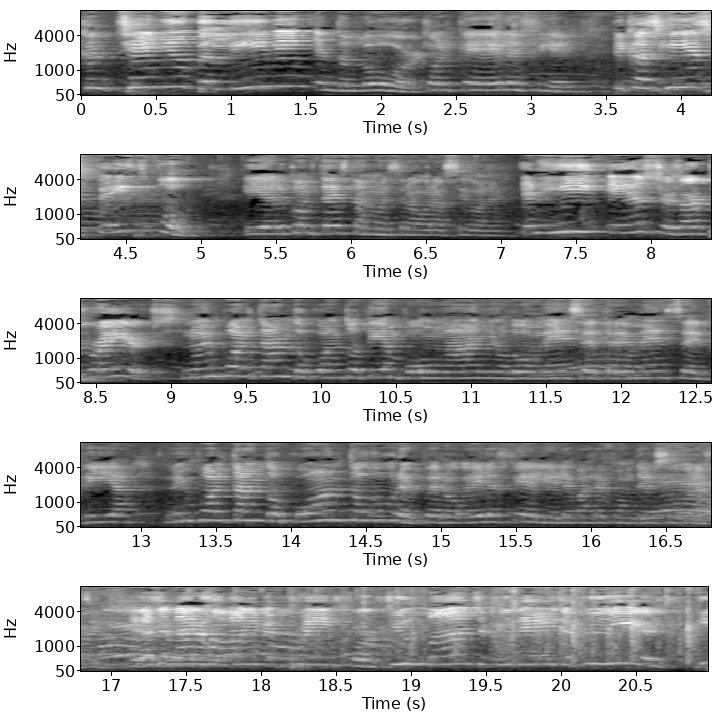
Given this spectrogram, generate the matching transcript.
continue believing in the Lord porque Él es fiel. because He is faithful Y Él contesta nuestras oraciones. and He answers our prayers. No importando cuánto tiempo, un año, dos meses, tres meses, días, no importando cuánto dure, pero Él es fiel y Él le va a responder su oración. It doesn't matter how long you've been praying for a few months, a few days, a few years. He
